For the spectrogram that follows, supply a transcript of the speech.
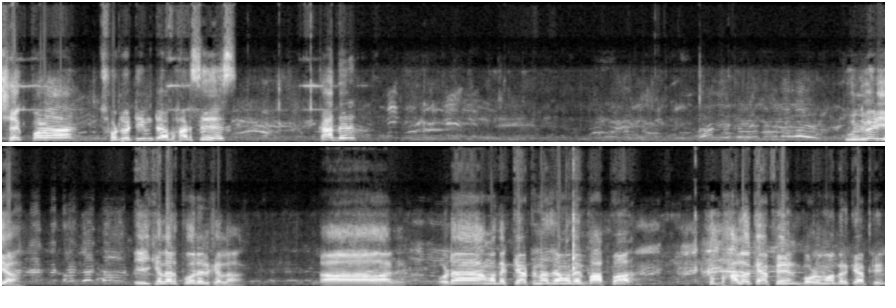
শেখপাড়া ছোট টিমটা ভার্সেস কাদের? কুলবেড়িয়া। এই খেলার পরের খেলা। আর ওটা আমাদের ক্যাপ্টেন আছে আমাদের বাপ্পা। খুব ভালো ক্যাপ্টেন বড় মাপের ক্যাপ্টেন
